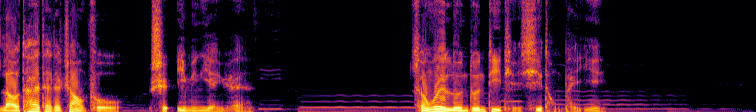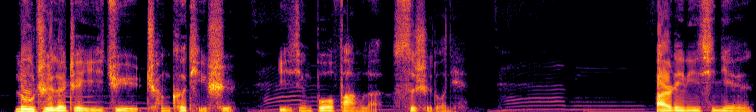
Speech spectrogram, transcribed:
老太太的丈夫是一名演员，曾为伦敦地铁系统配音。录制了这一句乘客提示，已经播放了四十多年。二零零七年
